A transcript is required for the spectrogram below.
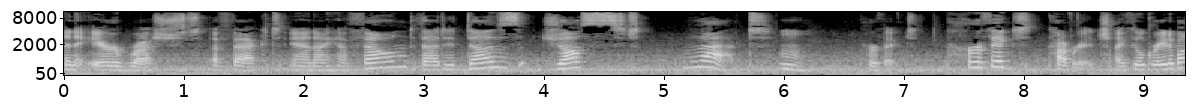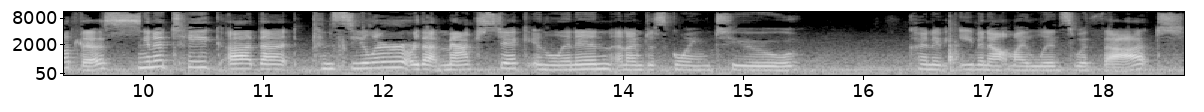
an airbrushed effect. And I have found that it does just that. Mm, perfect perfect coverage. I feel great about this. I'm gonna take uh, that concealer or that matchstick in linen and I'm just going to kind of even out my lids with that.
